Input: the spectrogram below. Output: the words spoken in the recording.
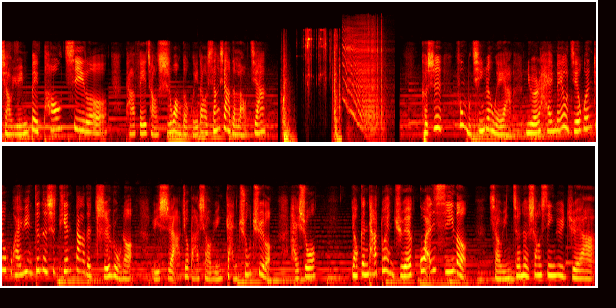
小云被抛弃了，她非常失望地回到乡下的老家。可是父母亲认为啊，女儿还没有结婚就怀孕，真的是天大的耻辱呢。于是啊，就把小云赶出去了，还说要跟她断绝关系呢。小云真的伤心欲绝啊，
